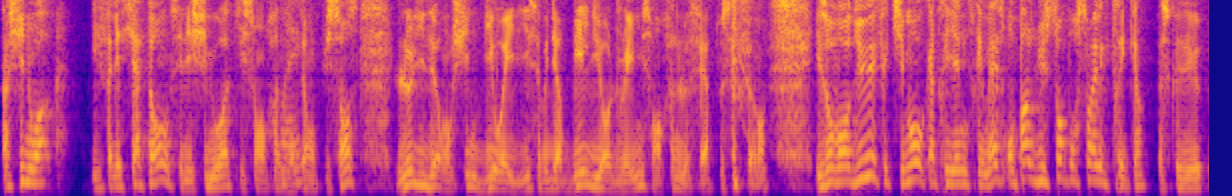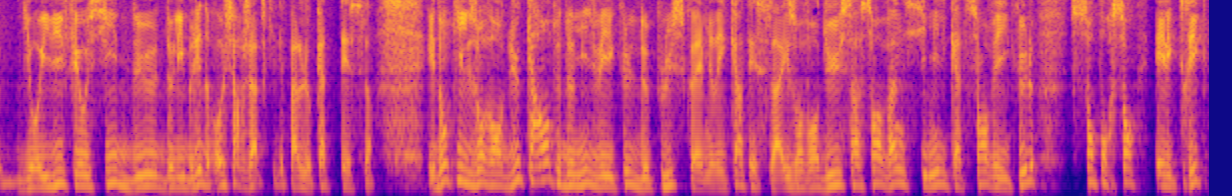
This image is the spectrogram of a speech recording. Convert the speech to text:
un Chinois il fallait s'y attendre. C'est les Chinois qui sont en train de monter en puissance. Le leader en Chine, BYD, ça veut dire Build Your Dream. Ils sont en train de le faire, tout simplement. Ils ont vendu, effectivement, au quatrième trimestre. On parle du 100% électrique, hein, parce que BYD fait aussi du, de l'hybride rechargeable, ce qui n'est pas le cas de Tesla. Et donc, ils ont vendu 42 000 véhicules de plus que l'américain Tesla. Ils ont vendu 526 400 véhicules 100% électriques.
